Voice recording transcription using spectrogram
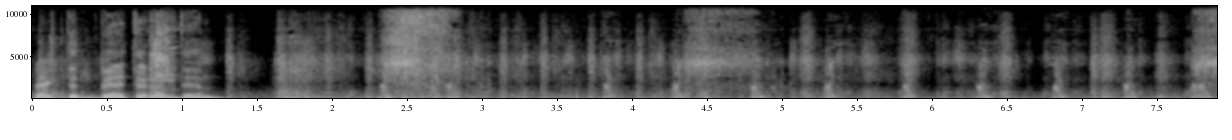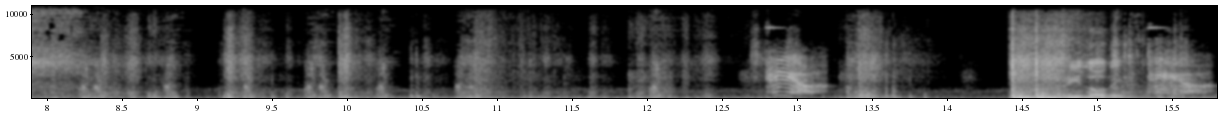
Expected better of them. Here. Reloading. Here.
